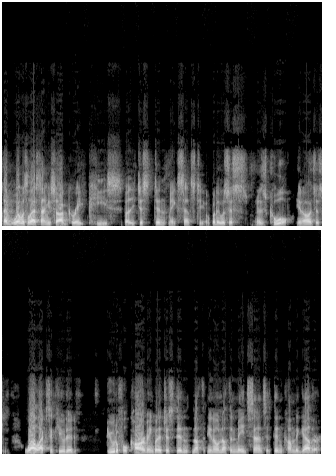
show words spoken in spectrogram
when was the last time you saw a great piece but it just didn't make sense to you? But it was just it was cool you know it's just well executed beautiful carving but it just didn't nothing you know nothing made sense. It didn't come together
